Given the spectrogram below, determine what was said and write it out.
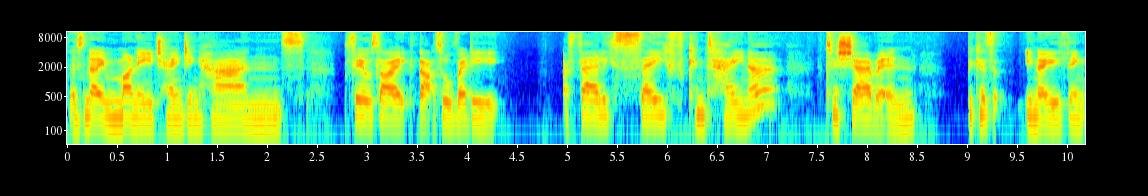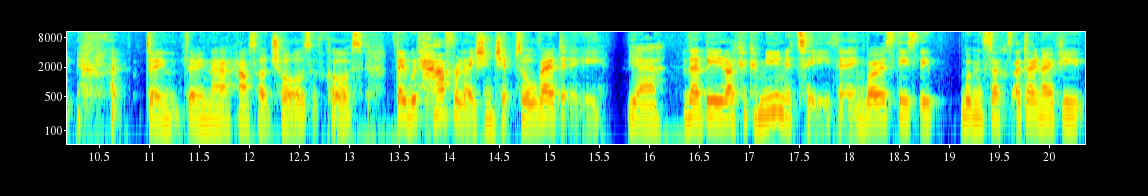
There's no money changing hands. Feels like that's already a fairly safe container to share in because, you know, you think doing, doing their household chores, of course, they would have relationships already. yeah There'd be like a community thing. Whereas these the women's circles, I don't know if you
